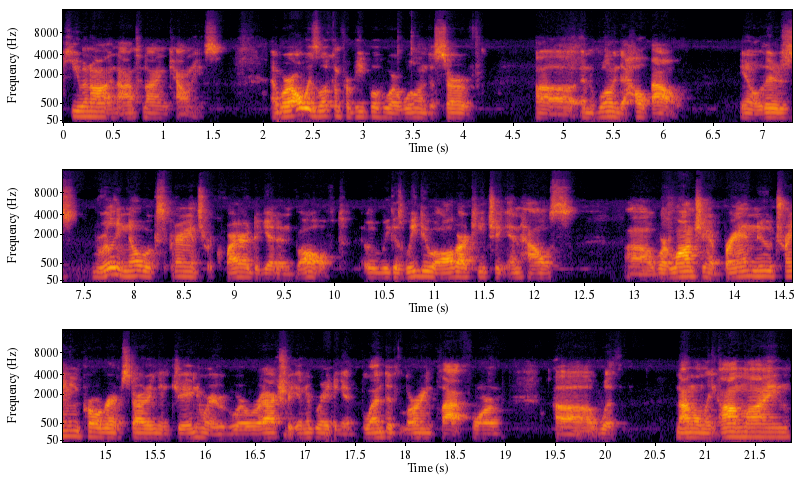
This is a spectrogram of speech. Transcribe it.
Keweenaw, and Ontonagon counties. And we're always looking for people who are willing to serve uh, and willing to help out. You know, there's really no experience required to get involved because we do all of our teaching in house. Uh, we're launching a brand new training program starting in January where we're actually integrating a blended learning platform uh, with not only online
